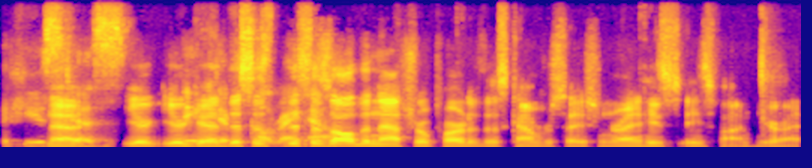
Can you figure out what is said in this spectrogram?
He's no, just you're you're good. This is right this now. is all the natural part of this conversation, right? He's he's fine. You're right.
